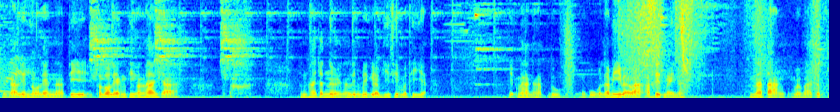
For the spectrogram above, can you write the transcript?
ในการเล่นโนแลนนะที่โซโลแรงที่ค่อนข้างจะค่อนข้างจะเหนื่อยนะเล่นไปเกือบ20นาทีอะเยอะมากนะครับดูโอ้โหแล้วมีแบบว่าอัปเดตใหม่นะ หน้าต่างแบบว่าจบเก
